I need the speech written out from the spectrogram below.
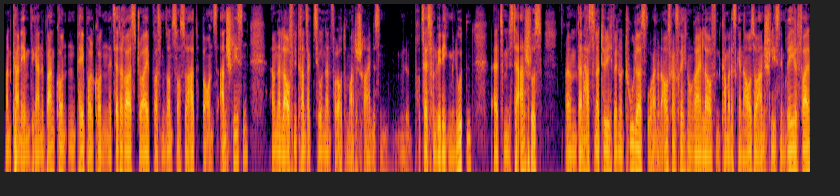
man kann eben die ganze Bankkonten, PayPal-Konten etc., Stripe, was man sonst noch so hat, bei uns anschließen und dann laufen die Transaktionen dann vollautomatisch rein. Das ist ein Prozess von wenigen Minuten, äh, zumindest der Anschluss. Ähm, dann hast du natürlich, wenn du ein Tool hast, wo Ein- und Ausgangsrechnungen reinlaufen, kann man das genauso anschließen im Regelfall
